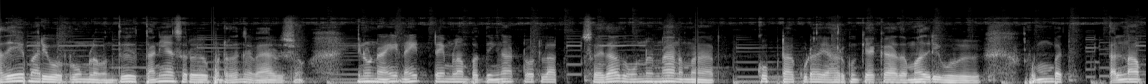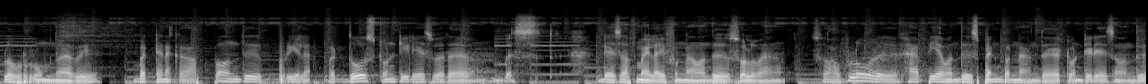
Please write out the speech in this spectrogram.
அதே மாதிரி ஒரு ரூமில் வந்து தனியாக சர்வை பண்ணுறதுங்கிற வேறு விஷயம். இன்னும் நைட் நைட் டைம்லாம் பார்த்தீங்கன்னா டோட்டலாக ஸோ ஏதாவது ஒன்றுன்னா நம்ம கூப்பிட்டா கூட யாருக்கும் கேட்காத மாதிரி ஒரு ரொம்ப தள்ளாப்பில் ஒரு ரூம் தான் அது. பட் எனக்கு அப்போ வந்து புரியலை. பட் தோஸ் டுவெண்ட்டி டேஸ் வர பெஸ்ட் டேஸ் ஆஃப் மை லைஃப்னு நான் வந்து சொல்லுவேன். ஸோ அவ்வளோ ஒரு ஹாப்பியாக வந்து ஸ்பெண்ட் பண்ணேன் அந்த டுவெண்ட்டி டேஸை வந்து.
